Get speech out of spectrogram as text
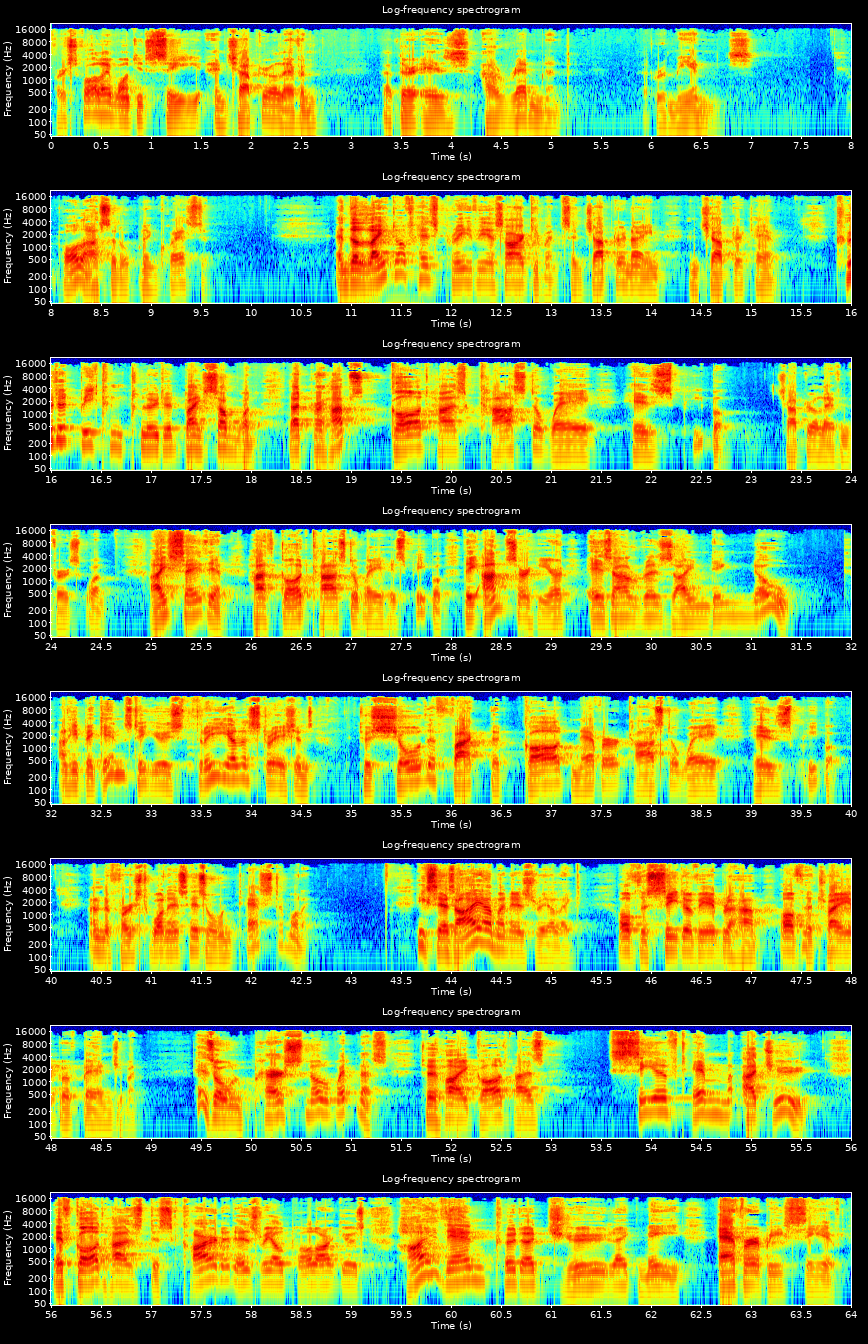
First of all, I want you to see in chapter 11 that there is a remnant that remains. Paul asks an opening question. In the light of his previous arguments in chapter 9 and chapter 10, could it be concluded by someone that perhaps God has cast away his people? Chapter 11, verse 1. I say then, hath God cast away his people? The answer here is a resounding no. And he begins to use three illustrations to show the fact that God never cast away his people. And the first one is his own testimony. He says, I am an Israelite of the seed of Abraham, of the tribe of Benjamin. His own personal witness to how God has saved him a Jew. If God has discarded Israel, Paul argues, how then could a Jew like me ever be saved?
